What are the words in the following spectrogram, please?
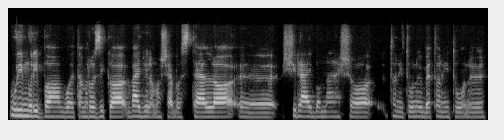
Uri Muriba voltam, Rozika, Vágyvillamosába Stella, Sirályba Mása, tanítónőbe tanítónő,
